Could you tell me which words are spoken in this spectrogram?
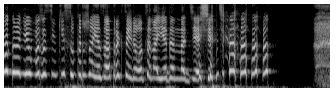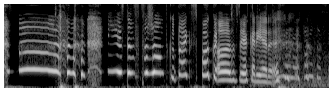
W ogóle nie uważa Simki Super Szaja za atrakcyjną. Ocena 1 na 10. I jestem w porządku, tak? Spoko. O, za twoją karierę.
